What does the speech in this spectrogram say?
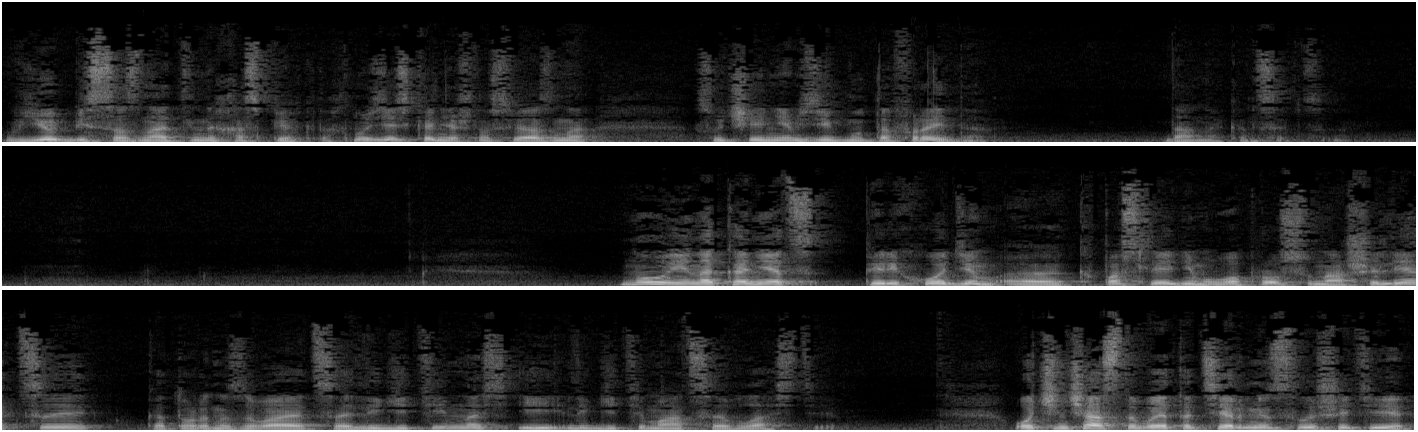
в ее бессознательных аспектах. Ну, здесь, конечно, связано с учением Зигмунда Фрейда данная концепция. Ну и, наконец, переходим э, к последнему вопросу нашей лекции, который называется «Легитимность и легитимация власти». Очень часто вы этот термин слышите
